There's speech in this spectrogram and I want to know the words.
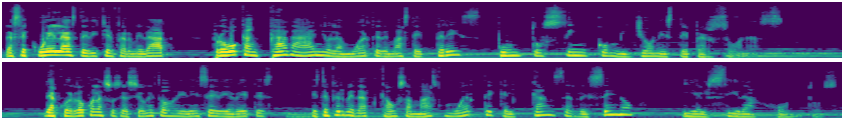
Las secuelas de dicha enfermedad provocan cada año la muerte de más de 3.5 millones de personas. De acuerdo con la Asociación Estadounidense de Diabetes, esta enfermedad causa más muerte que el cáncer de seno y el SIDA juntos.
